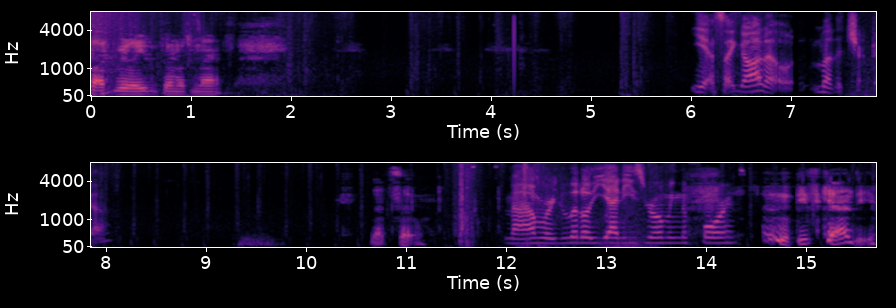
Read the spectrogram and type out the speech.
Fuck, we're losing so much math. Yes, I got out, mother chucker. That's so. Man, we're little yetis roaming the forest. Ooh, a piece of candy.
